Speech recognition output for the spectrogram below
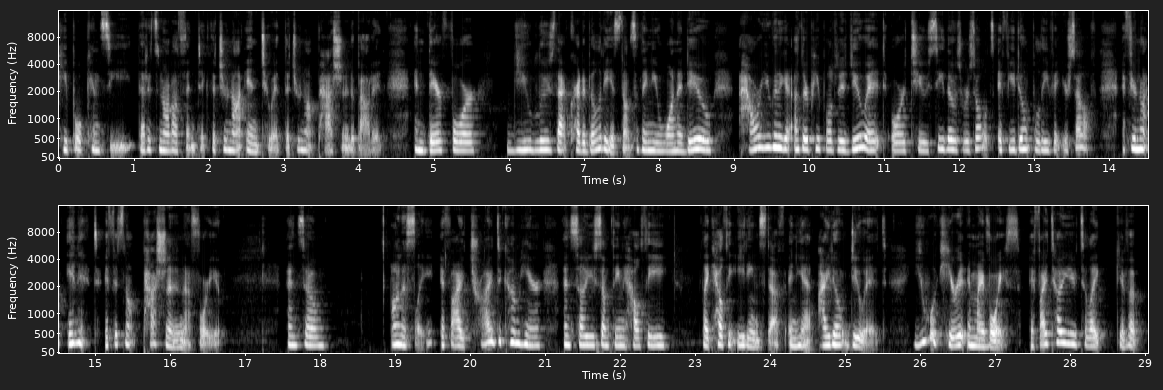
people can see that it's not authentic, that you're not into it, that you're not passionate about it. And therefore, you lose that credibility. It's not something you want to do. How are you going to get other people to do it or to see those results if you don't believe it yourself? If you're not in it, if it's not passionate enough for you. And so, honestly, if I tried to come here and sell you something healthy, like healthy eating stuff, and yet I don't do it, you will hear it in my voice. If I tell you to like give up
